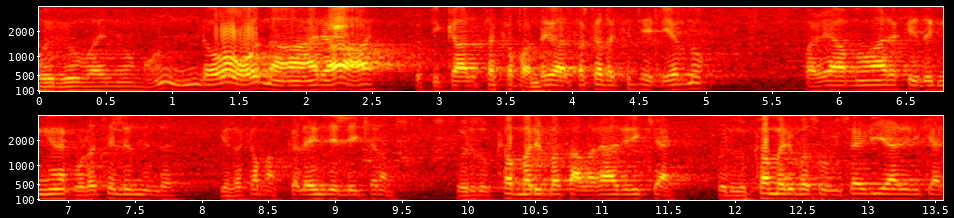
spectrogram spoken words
ഒരുവനുമുണ്ടോ നാരാ കുട്ടിക്കാലത്തൊക്കെ പണ്ട് കാലത്തൊക്കെ അതൊക്കെ ചെല്ലിയായിരുന്നു. പഴയ അമ്മമാരൊക്കെ ഇതിങ്ങനെ കൂടെ ചെല്ലുന്നുണ്ട്. ഇതൊക്കെ മക്കളെയും ചെല്ലിക്കണം. ഒരു ദുഃഖം വരുമ്പോൾ തളരാതിരിക്കാൻ ഒരു ദുഃഖം വരുമ്പോൾ സൂയിസൈഡ് ചെയ്യാതിരിക്കാൻ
